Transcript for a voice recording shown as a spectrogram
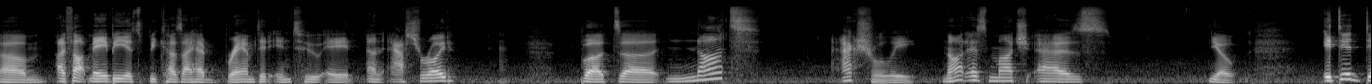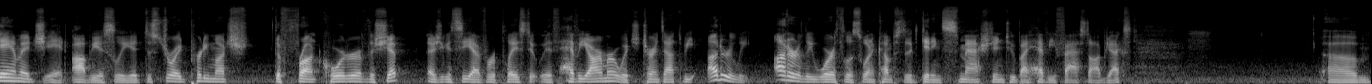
Um, I thought maybe it's because I had rammed it into a, an asteroid, but uh, not actually. Not as much as, you know, it did damage it, obviously. It destroyed pretty much the front quarter of the ship. As you can see, I've replaced it with heavy armor, which turns out to be utterly, utterly worthless when it comes to getting smashed into by heavy, fast objects. Um,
